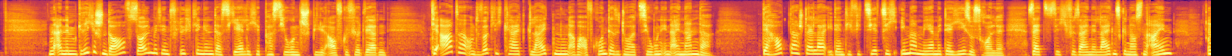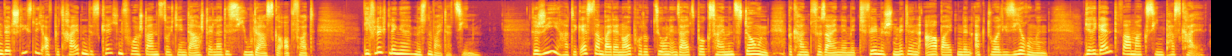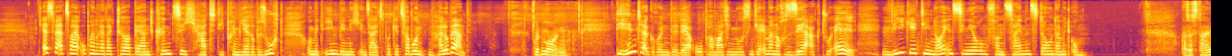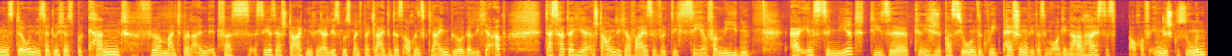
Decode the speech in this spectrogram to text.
In einem griechischen Dorf soll mit den Flüchtlingen das jährliche Passionsspiel aufgeführt werden. Theater und Wirklichkeit gleiten nun aber aufgrund der Situation ineinander. Der Hauptdarsteller identifiziert sich immer mehr mit der Jesusrolle, setzt sich für seine Leidensgenossen ein und wird schließlich auf Betreiben des Kirchenvorstands durch den Darsteller des Judas geopfert. Die Flüchtlinge müssen weiterziehen. Regie hatte gestern bei der Neuproduktion in Salzburg Simon Stone, bekannt für seine mit filmischen Mitteln arbeitenden Aktualisierungen. Dirigent war Maxim Pascal. SWR 2 Opernredakteur Bernd Künzig hat die Premiere besucht und mit ihm bin ich in Salzburg jetzt verbunden. Hallo Bernd. Guten Morgen. Die Hintergründe der Oper Martinus sind ja immer noch sehr aktuell. Wie geht die Neuinszenierung von Simon Stone damit um? Also Simon Stone ist ja durchaus bekannt für manchmal einen etwas sehr, sehr starken Realismus. Manchmal gleitet das auch ins Kleinbürgerliche ab. Das hat er hier erstaunlicherweise wirklich sehr vermieden. Er inszeniert diese griechische Passion, The Greek Passion, wie das im Original heißt, das auch auf Englisch gesungen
